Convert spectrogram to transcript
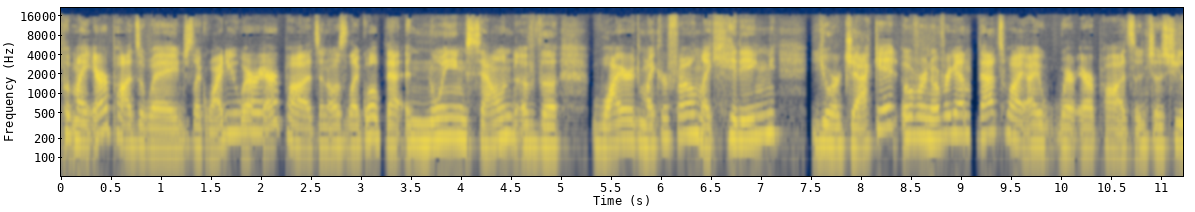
put my AirPods away. And she's like, why do you wear AirPods? And I was like, well, that annoying sound of the wired microphone like hitting your jacket over and over again, that's why I wear AirPods. And so she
